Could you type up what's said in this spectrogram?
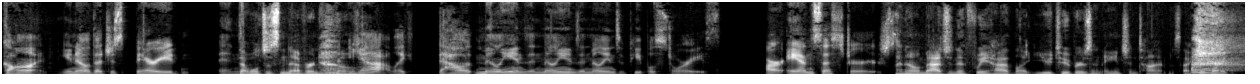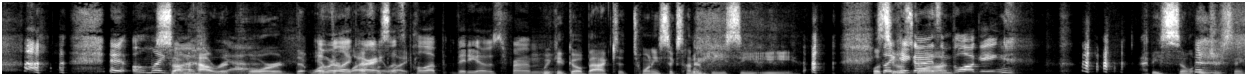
gone, you know, that just buried and that we'll just never know yeah, like thou- millions and millions and millions of people's stories. Our ancestors. I know imagine if we had like YouTubers in ancient times that could like And- oh my god, somehow gosh, yeah. record that what and we're their like, all life right, was let's like. pull up videos from. we could go back to 2600 BCE. Let's it's like, see hey guys, going I'm vlogging. That'd be so interesting.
